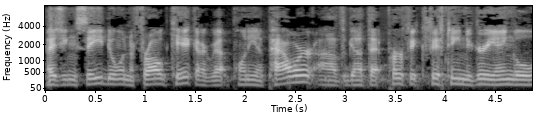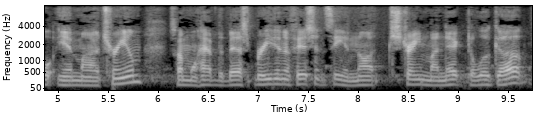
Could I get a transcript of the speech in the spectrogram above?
As you can see, doing the frog kick, I've got plenty of power. I've got that perfect 15 degree angle in my trim, so I'm going to have the best breathing efficiency and not strain my neck to look up.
